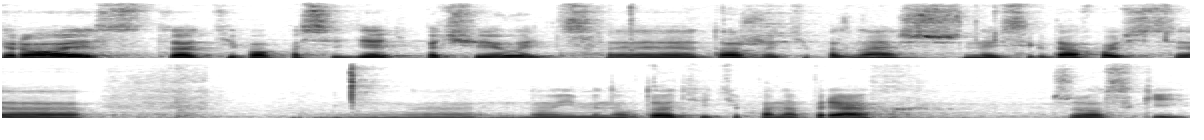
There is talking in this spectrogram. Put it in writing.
Heroes, то типа посидеть, почилить, це теж, типа, знаєш, не завжди хочеться, э, ну, іменно в доті, типа, напряг жорсткий.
